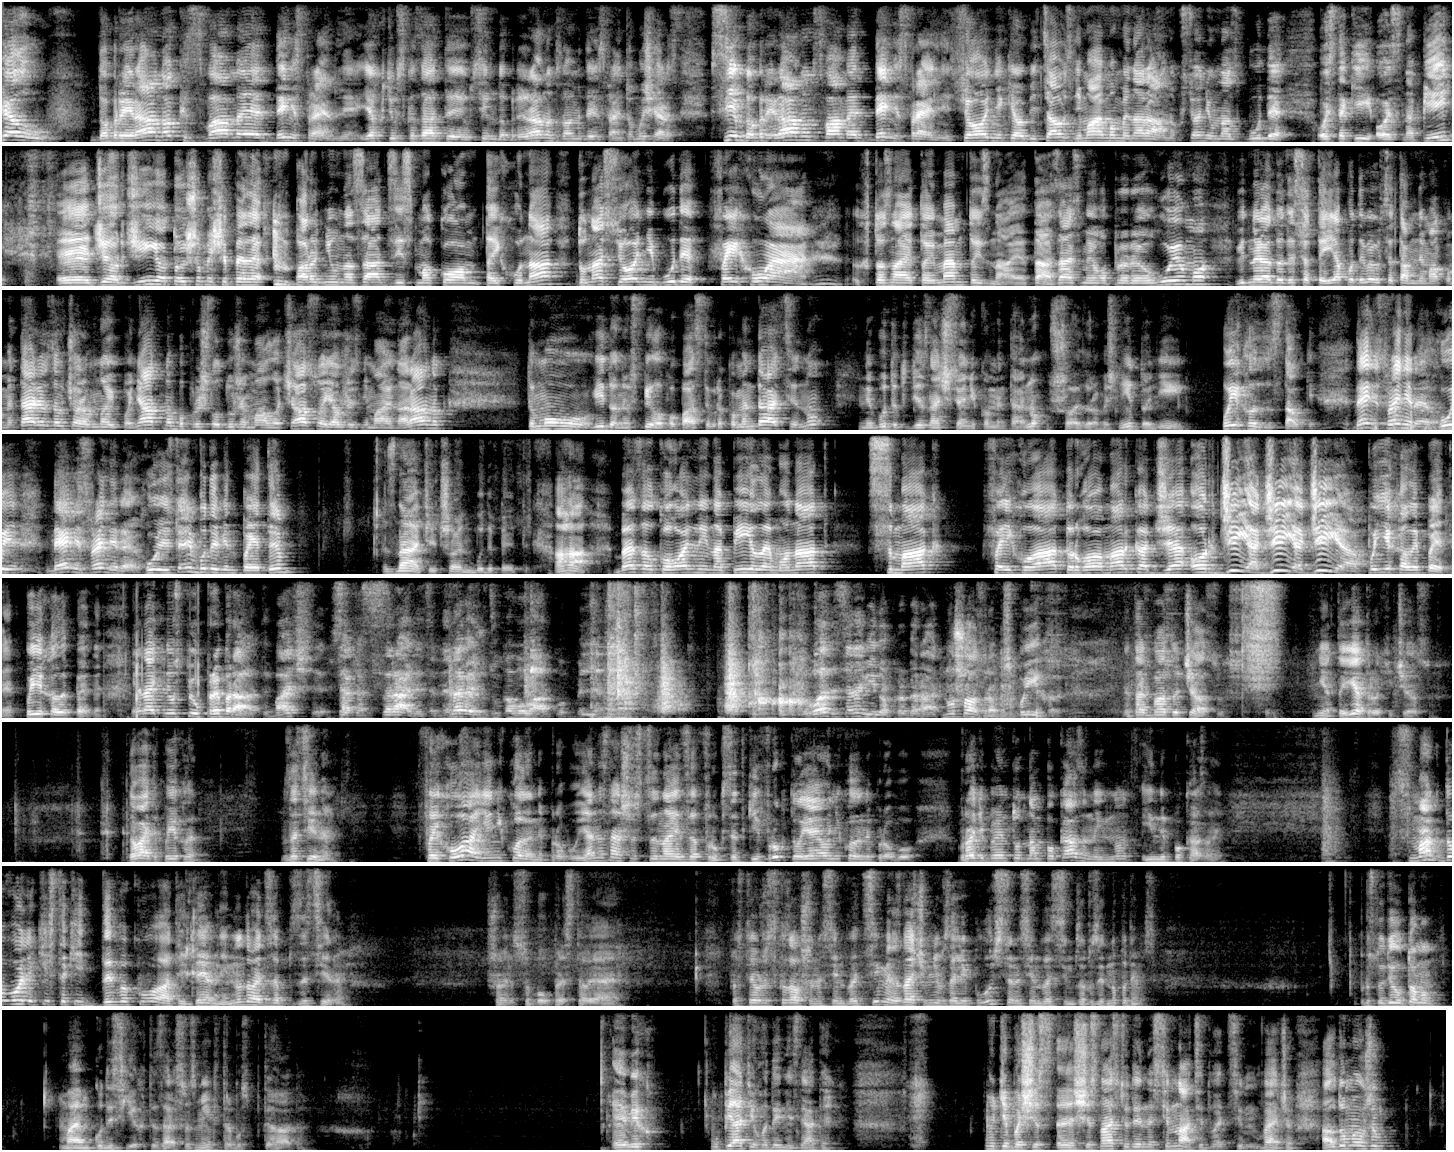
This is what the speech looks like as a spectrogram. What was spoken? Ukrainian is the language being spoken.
Hello! Добрий ранок, з вами Деніс Френлі. Я хотів сказати усім добрий ранок, з вами Деніс Френлі. Тому ще раз. Всім добрий ранок, з вами Деніс Френдлі. Сьогодні, як я обіцяв, знімаємо ми на ранок. Сьогодні у нас буде ось такий ось напій. Е, Джорджіо, той, що ми ще пили пару днів назад зі смаком тайхуна, то у нас сьогодні буде фейхуа. Хто знає той мем, той знає. Та, зараз ми його прореагуємо від 0 до 10. Я подивився, там нема коментарів завчора, воно і понятно, бо пройшло дуже мало часу, я вже знімаю на ранок. Тому відео не встигло попасти в рекомендації. Ну, не буде тоді, значить, сьогодні коментар. Ну, що зробиш? Ні, то ні. Поїхали до заставки. Деніс Френі реагує. Деніс Френі реагує. Сьогодні буде він пити. Значить, що він буде пити? Ага, безалкогольний напій, лимонад, смак, фейхоа, торгова марка Джеорджія, Джія, Джія. Поїхали пити. Поїхали пити. Я навіть не успів прибрати, бачите? Всяка сральниця, ненавижу цю кавоварку, бля. Доводиться на відео прибирати. Ну що зробиш, поїхали. Не так багато часу. Ні, то є трохи часу. Давайте, поїхали. Зацінимо. Фейхоа я ніколи не пробував. Я не знаю, що це навіть за фрукт. Це такий фрукт, але я його ніколи не пробував. Вроді би він тут нам показаний, але і не показаний. Смак доволі якийсь такий дивакуватий, дивний. Ну давайте зацінимо. Що він з собою представляє. Просто я вже сказав, що на 7.27. Я не знаю, чи мені взагалі вийде на 7.27 загрузити. Ну подивимось. Просто діло в тому, маємо кудись їхати. Зараз розумієте, треба встигати. Я міг у 5 годині зняти. Ну, типа шіс- е, 16 годин, 17.27 вечір. Але думаю, вже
